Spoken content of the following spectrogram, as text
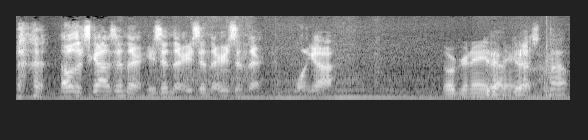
oh, there's guys in there. He's in there. He's in there. He's in there. One guy. Throw a grenade Get in out, there. get out, come out.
